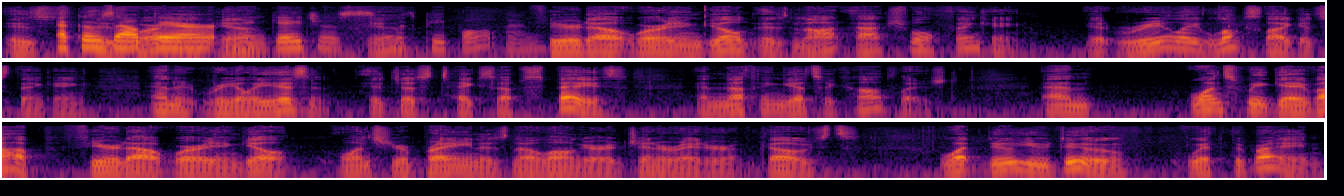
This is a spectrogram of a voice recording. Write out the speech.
Is echoes is out working, there yeah. and engages Yeah. with people. And Fear, doubt, worry, and guilt is not actual thinking. It really looks like it's thinking, and it really isn't. It just takes up space, and nothing gets accomplished. And once we gave up fear, doubt, worry, and guilt, once your brain is no longer a generator of ghosts, what do you do with the brain?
